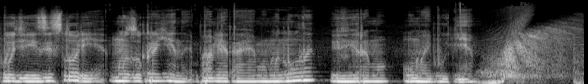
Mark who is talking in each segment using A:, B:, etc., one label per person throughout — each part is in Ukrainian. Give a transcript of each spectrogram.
A: Події з історії. Ми з України пам'ятаємо минуле, віримо у майбутнє.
